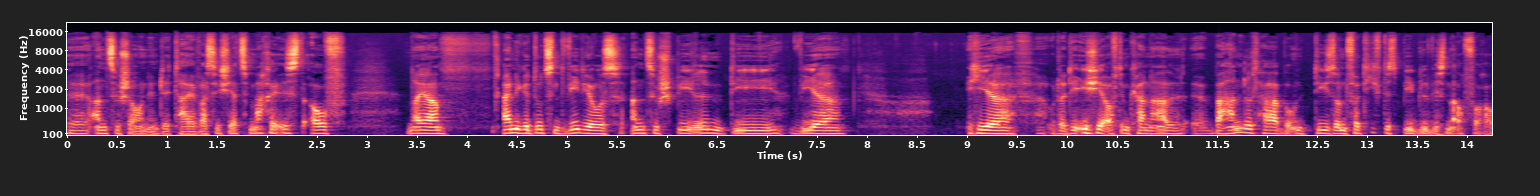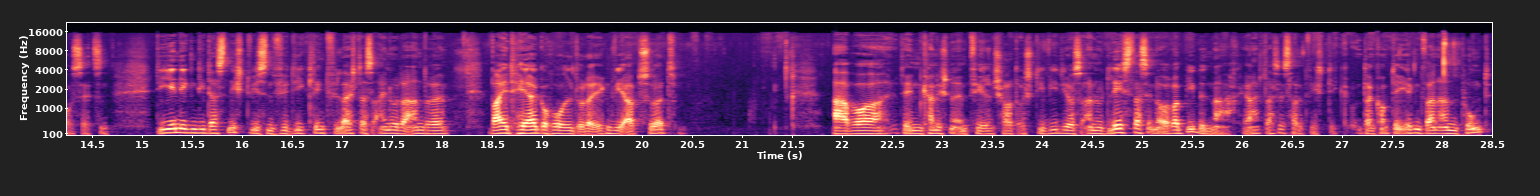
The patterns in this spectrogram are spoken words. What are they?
äh, anzuschauen im Detail. Was ich jetzt mache, ist auf, naja, einige Dutzend Videos anzuspielen, die wir hier oder die ich hier auf dem Kanal äh, behandelt habe und die so ein vertieftes Bibelwissen auch voraussetzen. Diejenigen, die das nicht wissen, für die klingt vielleicht das ein oder andere weit hergeholt oder irgendwie absurd. Aber denen kann ich nur empfehlen, schaut euch die Videos an und lest das in eurer Bibel nach. Ja, das ist halt wichtig. Und dann kommt ihr irgendwann an einen Punkt,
